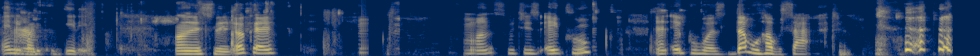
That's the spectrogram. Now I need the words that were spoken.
Anybody could get it. Honestly, okay. Month, which is April, and April was double homicide.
